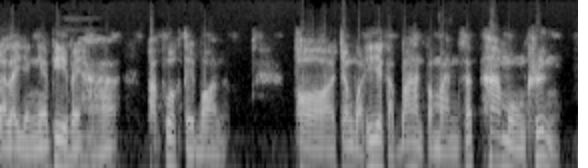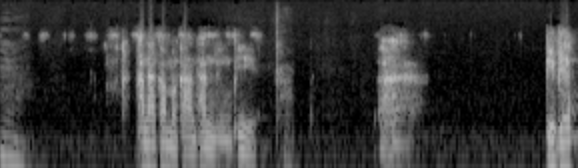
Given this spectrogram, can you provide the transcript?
อะไรอย่างเงี้ยพี่ไปหาพักพวกเตะบอล พอจังหวะที่จะกลับบ้านประมาณสักห้าโมงครึ่งอืมคณะกรรมการท่านหนึ่งพี่ครับ อ่า พี่เพชร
